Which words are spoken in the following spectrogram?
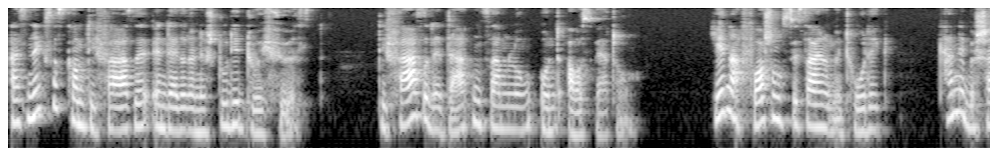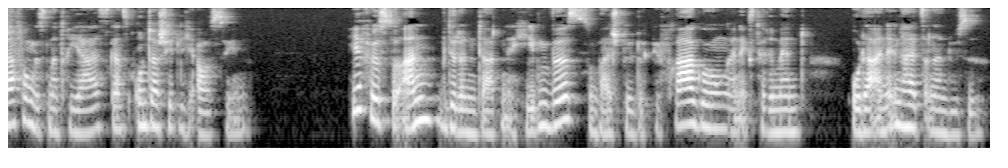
Als nächstes kommt die Phase, in der du deine Studie durchführst. Die Phase der Datensammlung und Auswertung. Je nach Forschungsdesign und Methodik kann die Beschaffung des Materials ganz unterschiedlich aussehen. Hier führst du an, wie du deine Daten erheben wirst, zum Beispiel durch Befragung, ein Experiment oder eine Inhaltsanalyse.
